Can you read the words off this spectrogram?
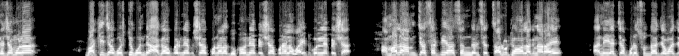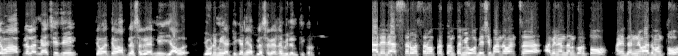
त्याच्यामुळं बाकीच्या गोष्टी कोणत्या आगाव करण्यापेक्षा कोणाला दुखवण्यापेक्षा कोणाला वाईट बोलण्यापेक्षा आम्हाला आमच्यासाठी हा संघर्ष चालू ठेवा लागणार आहे. आणि याच्यापुढे सुद्धा जेव्हा जेव्हा आपल्याला मॅसेज येईल तेव्हा तेव्हा आपल्या सगळ्यांनी यावं. एवढी मी या ठिकाणी आपल्या सगळ्यांना विनंती करतो. आलेल्या सर्व सर्वप्रथम तर मी ओबीसी बांधवांचं अभिनंदन करतो आणि धन्यवाद म्हणतो.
